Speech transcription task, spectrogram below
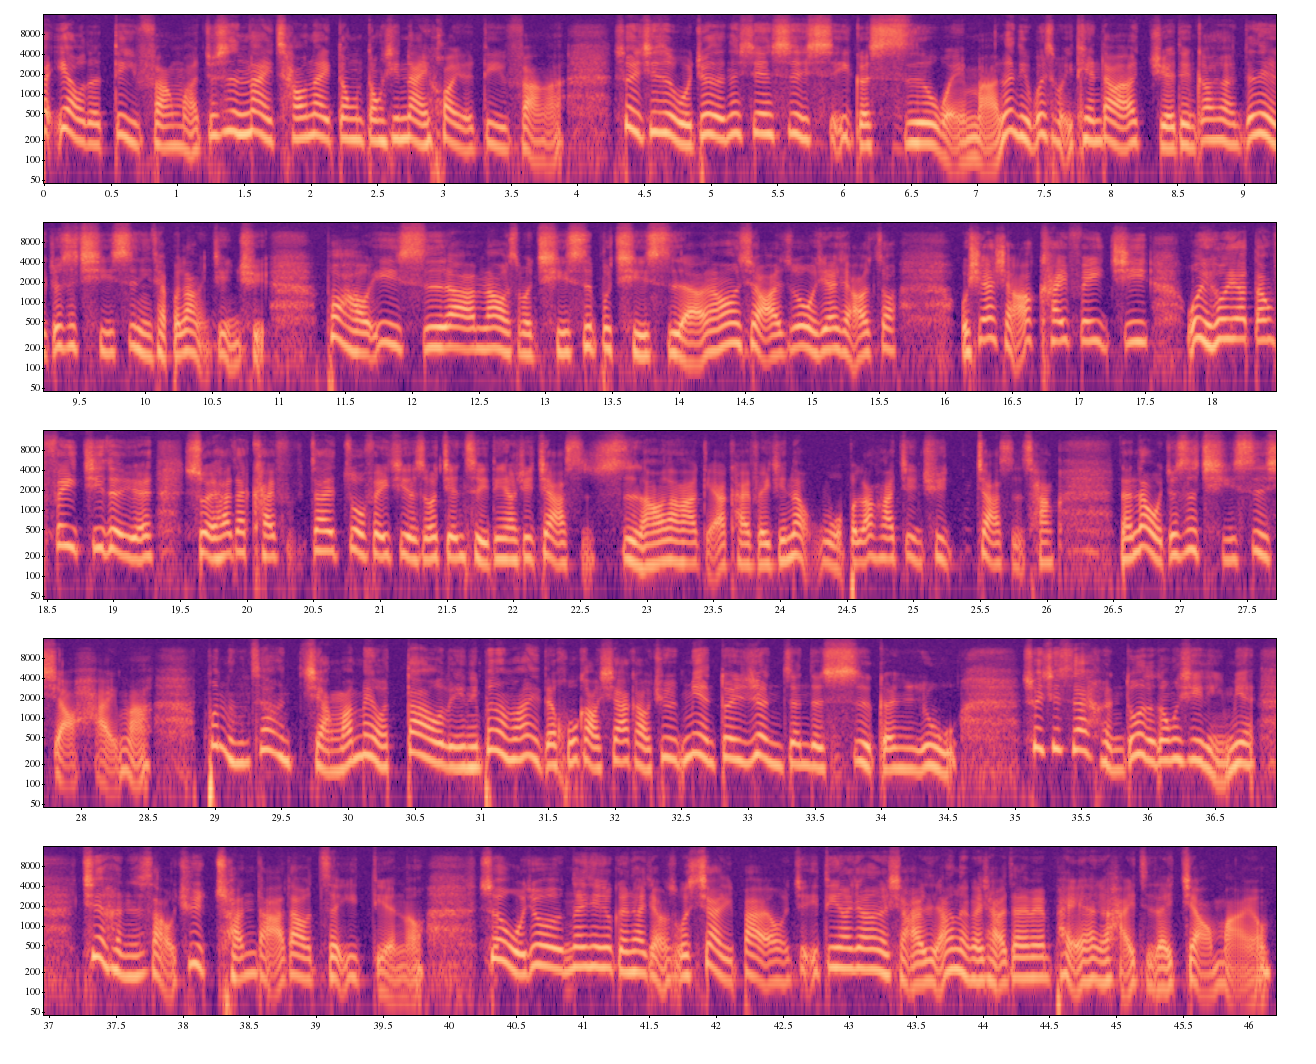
他要的地方嘛，就是耐操、耐东东西、耐坏的地方啊。所以其实我觉得那些是是一个思维嘛。那你为什么一天到晚要决定告诉他，真的有就是歧视你才不让你进去？不好意思啊，哪有什么歧视不歧视啊？然后小孩说，我现在想要做，我现在想要开飞机，我以后要当飞机的人，所以他在开在坐飞机的时候，坚持一定要去驾驶室，然后让他给他开飞机。那我不让他进去驾驶舱，难道我就是歧视小孩吗？不能这样讲。吗没有道理，你不能把你的胡搞瞎搞去面对认真的事跟物，所以其实，在很多的东西里面，其实很少去传达到这一点哦。所以我就那天就跟他讲说，下礼拜哦，就一定要叫那个小孩子，让两个小孩在那边陪那个孩子来叫卖哦。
